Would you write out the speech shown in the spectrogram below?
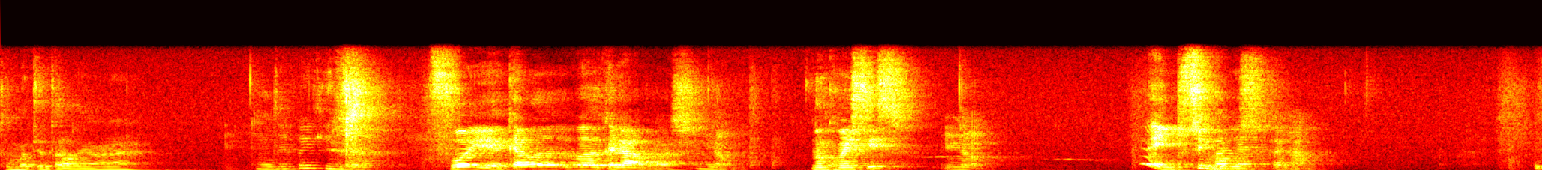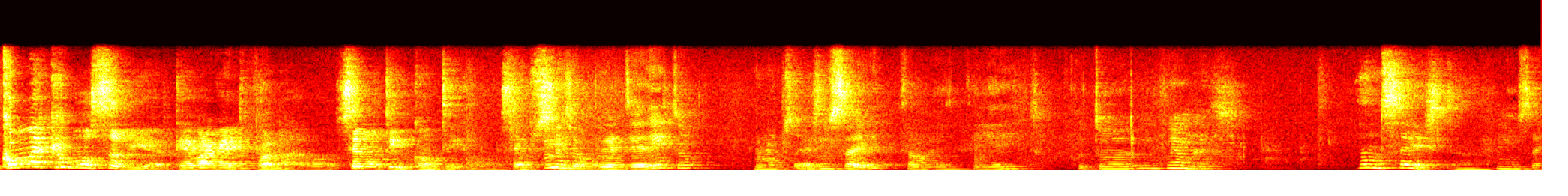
Estou-me a tentar lembrar. Ontem foi quinta. Foi aquela bacalhabras. Não. Não comeste isso? Não. É impossível. Baguete panado. Como é que eu vou saber que é baguete panado? Se eu não tive contigo. Isso é Mas impossível. eu podia ter dito. Mas não Não disseste. sei, talvez eu tenha dito. Porque tu não te lembras. Não disseste. Não sei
